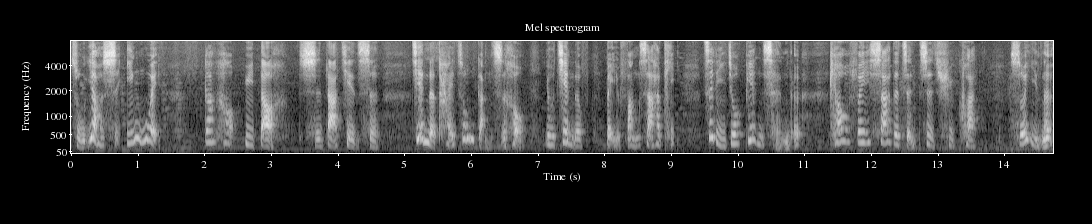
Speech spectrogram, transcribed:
主要是因为刚好遇到十大建设，建了台中港之后，又建了北方沙体，这里就变成了漂飞沙的整治区块。所以呢，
